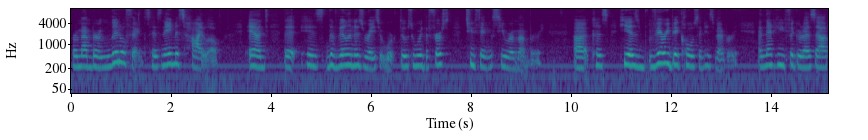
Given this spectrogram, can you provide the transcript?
remember little things. His name is Hilo, and the, his the villain is Razorwork. Those were the first two things he remembered, because uh, he has very big holes in his memory. And then he figures out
